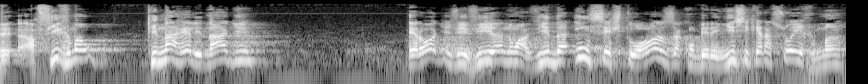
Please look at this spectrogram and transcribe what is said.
eh, afirmam que na realidade Herodes vivia numa vida incestuosa com Berenice, que era sua irmã.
